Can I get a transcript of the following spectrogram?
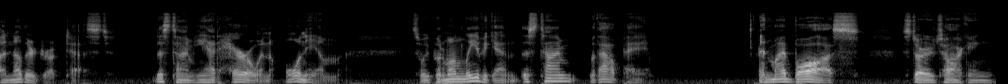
another drug test. This time he had heroin on him. So we put him on leave again, this time without pay. And my boss started talking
